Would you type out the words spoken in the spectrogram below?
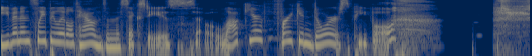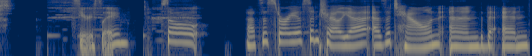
even in sleepy little towns in the 60s. So lock your freaking doors, people. Seriously. So that's the story of Centralia as a town and the end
